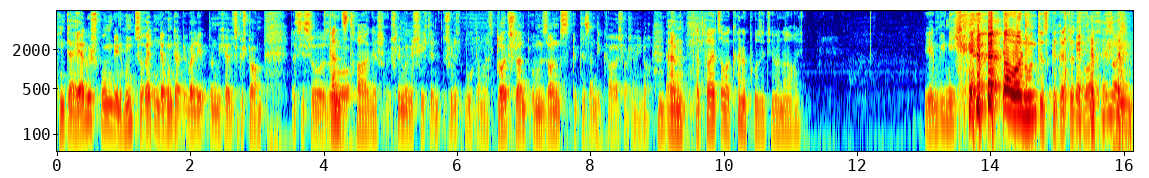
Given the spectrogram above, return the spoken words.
hinterhergesprungen, den Hund zu retten. Der Hund hat überlebt und Michael ist gestorben. Das ist so, so Ganz tragisch. Schlimme Geschichte, ein schönes Buch damals. Deutschland umsonst gibt es antiquarisch wahrscheinlich noch. Ähm, Das war jetzt aber keine positive Nachricht. Irgendwie nicht. aber ein Hund ist gerettet worden. Immerhin.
